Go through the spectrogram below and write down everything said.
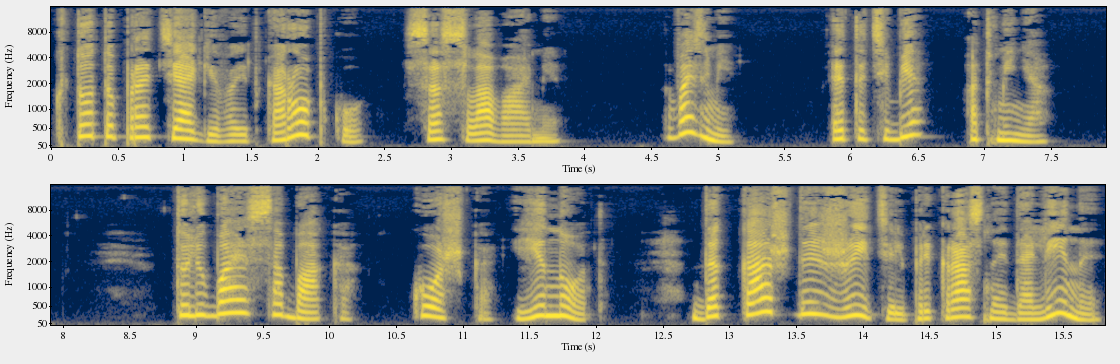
кто-то протягивает коробку со словами «Возьми, это тебе от меня», то любая собака, кошка, енот, да каждый житель прекрасной долины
